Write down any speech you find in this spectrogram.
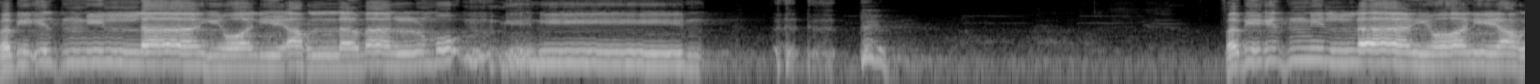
فبإذن الله وليعلم المؤمنين. فبإذن الله وليعلم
